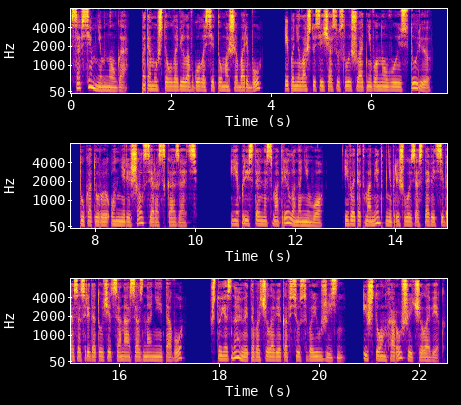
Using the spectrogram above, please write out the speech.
совсем немного, потому что уловила в голосе Томаша борьбу и поняла, что сейчас услышу от него новую историю, ту, которую он не решался рассказать. Я пристально смотрела на него, и в этот момент мне пришлось заставить себя сосредоточиться на осознании того, что я знаю этого человека всю свою жизнь, и что он хороший человек.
